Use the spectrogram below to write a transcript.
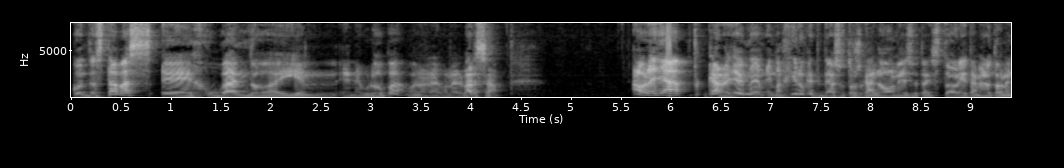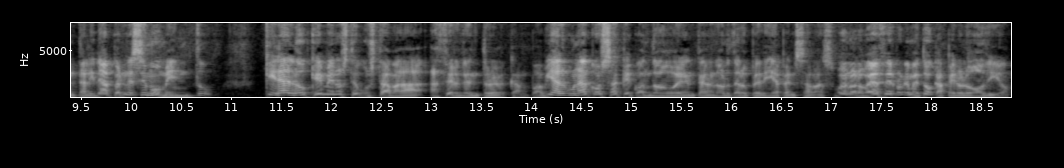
Cuando estabas eh, jugando ahí en, en Europa, bueno, con el Barça, ahora ya, claro, ya me imagino que tendrás otros galones otra historia, también otra mentalidad, pero en ese momento, ¿qué era lo que menos te gustaba hacer dentro del campo? ¿Había alguna cosa que cuando el entrenador te lo pedía pensabas, bueno, lo voy a hacer porque me toca, pero lo odio?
